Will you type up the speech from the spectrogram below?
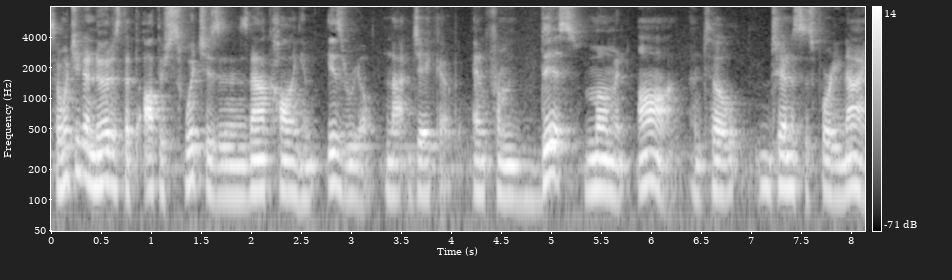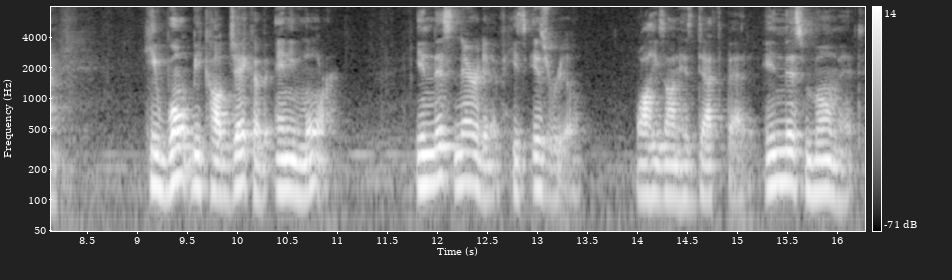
So I want you to notice that the author switches and is now calling him Israel, not Jacob. And from this moment on until Genesis 49, he won't be called Jacob anymore. In this narrative, he's Israel while he's on his deathbed. In this moment,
